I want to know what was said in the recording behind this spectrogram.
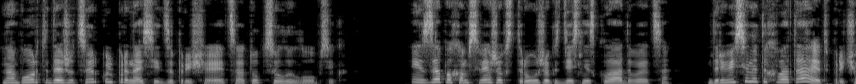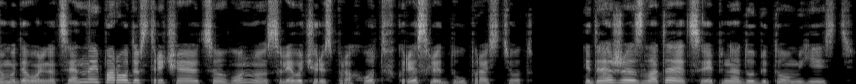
На борт даже циркуль проносить запрещается, а тут целый лобзик. И с запахом свежих стружек здесь не складывается. Древесины-то хватает, причем и довольно ценные породы встречаются. Вон ну, слева через проход в кресле дуб растет. И даже золотая цепь на дубе том есть.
